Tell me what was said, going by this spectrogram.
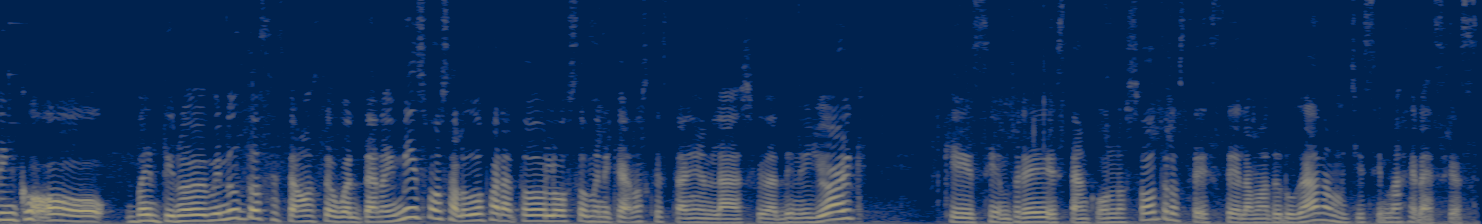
5.29 minutos, estamos de vuelta ahí mismo. Saludos para todos los dominicanos que están en la ciudad de New York, que siempre están con nosotros desde la madrugada. Muchísimas gracias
